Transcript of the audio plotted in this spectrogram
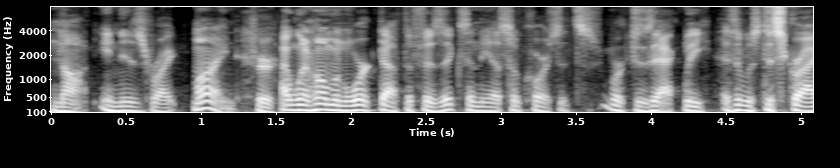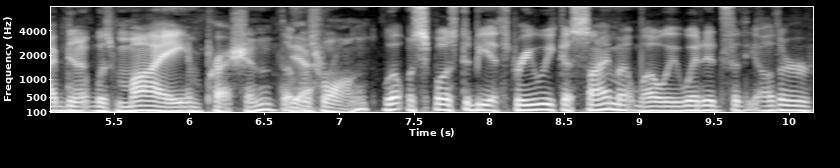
not in his right mind. Sure. I went home and worked out the physics, and yes, of course, it works exactly as it was described, and it was my impression that was wrong. What was supposed to be a three week assignment while we waited for the other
